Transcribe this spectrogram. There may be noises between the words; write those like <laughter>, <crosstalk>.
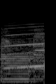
Inspector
